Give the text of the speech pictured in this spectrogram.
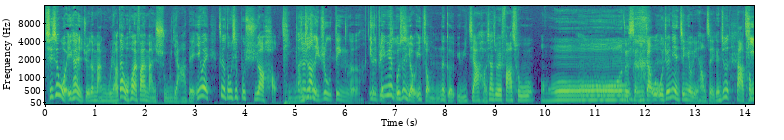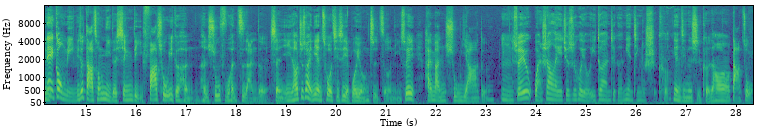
其实我一开始觉得蛮无聊，但我后来发现蛮舒压的，因为这个。东西不需要好听，它就让你入定了。一直因为不是有一种那个瑜伽，好像就会发出哦的声音，这样。我我觉得念经有点像这个，就是打从体内共鸣，你就打从你的心底发出一个很很舒服、很自然的声音，然后就算你念错，其实也不会有人指责你，所以还蛮舒压的。嗯，所以晚上嘞，就是会有一段这个念经的时刻，念经的时刻，然后打坐，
